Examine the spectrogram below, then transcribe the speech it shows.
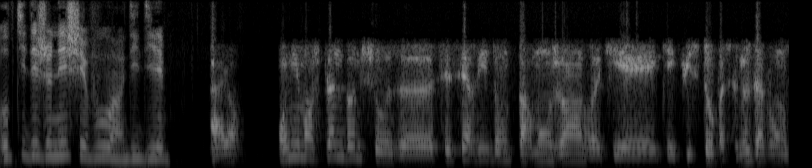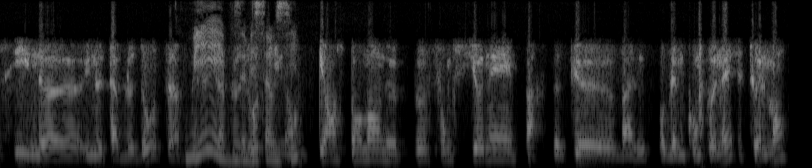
au petit déjeuner chez vous, hein, Didier? Alors, on y mange plein de bonnes choses. Euh, c'est servi donc par mon gendre qui est, qui est cuistot, parce que nous avons aussi une, euh, une table d'hôte. Oui, table vous avez ça qui, aussi. en- qui en ce moment ne peut fonctionner parce que bah, les problèmes qu'on connaît actuellement.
